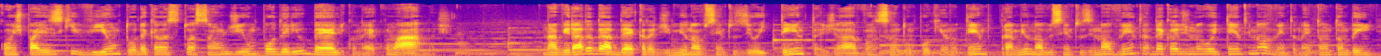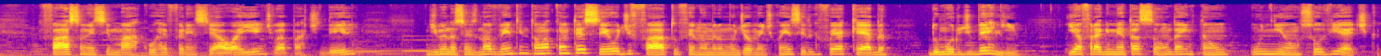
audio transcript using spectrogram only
com os países que viam toda aquela situação de um poderio bélico, né, com armas. Na virada da década de 1980, já avançando um pouquinho no tempo, para 1990, década de 80 e 90, né? Então também façam esse marco referencial aí, a gente vai partir dele. De 1990, então aconteceu de fato o fenômeno mundialmente conhecido que foi a queda do Muro de Berlim e a fragmentação da então União Soviética.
